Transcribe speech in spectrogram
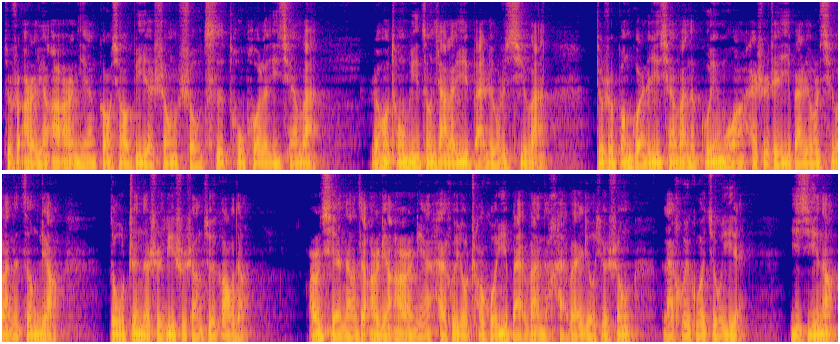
就是二零二二年高校毕业生首次突破了一千万，然后同比增加了一百六十七万。就是甭管这一千万的规模，还是这一百六十七万的增量。都真的是历史上最高的，而且呢，在二零二二年还会有超过一百万的海外留学生来回国就业，以及呢，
